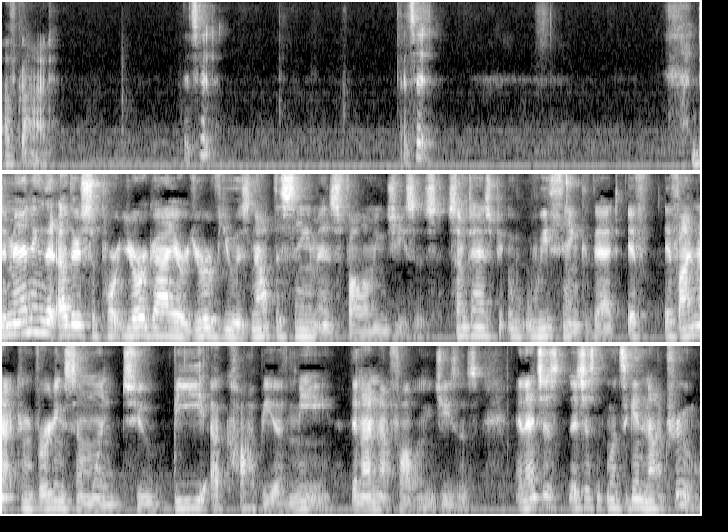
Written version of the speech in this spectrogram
of God. That's it. That's it. Demanding that others support your guy or your view is not the same as following Jesus. Sometimes we think that if if I'm not converting someone to be a copy of me, then I'm not following Jesus. And that's just that's just once again not true.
